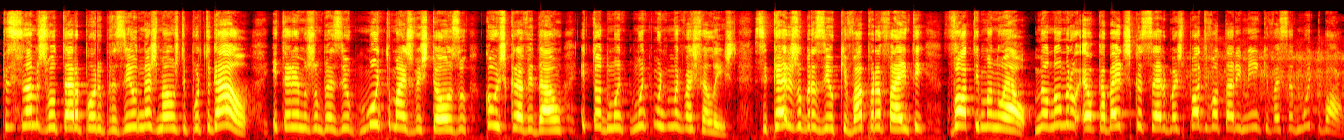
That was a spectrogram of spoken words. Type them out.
Precisamos voltar a pôr o Brasil nas mãos de Portugal e teremos um Brasil muito mais vistoso, com escravidão e todo mundo muito, muito, muito mais feliz. Se queres um Brasil que vá para frente, vote em Manuel. Meu número eu acabei de esquecer, mas pode votar em mim que vai ser muito bom.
